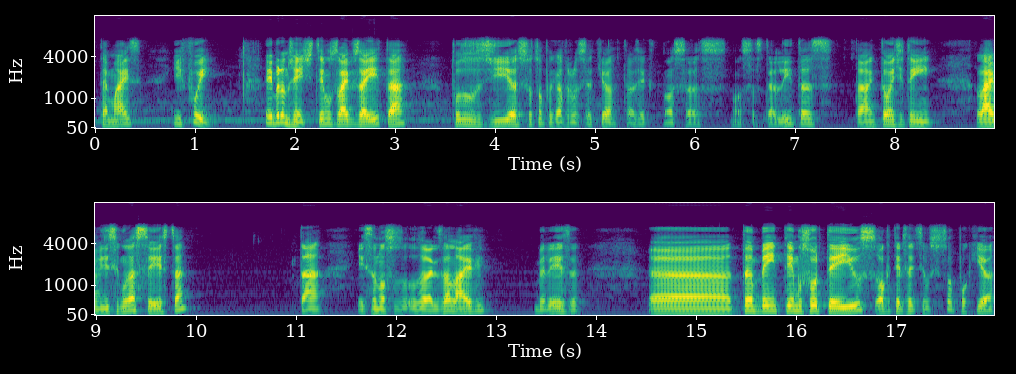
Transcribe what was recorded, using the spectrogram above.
Até mais. E fui. Lembrando, gente, temos lives aí, tá? Todos os dias. Só tô pegar pra você aqui, ó. Trazer aqui nossas, nossas telitas, tá? Então a gente tem live de segunda a sexta tá? Esses são nossos horários da live, beleza? Uh, também temos sorteios, olha que interessante, temos só um pouquinho, ó.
